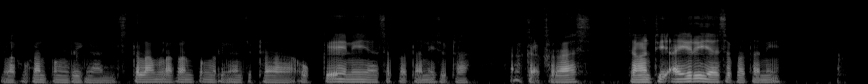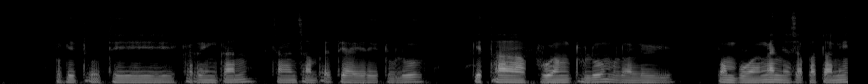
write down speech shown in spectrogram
melakukan pengeringan. Setelah melakukan pengeringan sudah oke okay ini ya sahabat tani sudah agak keras. Jangan diairi ya sahabat tani begitu dikeringkan jangan sampai diairi dulu. Kita buang dulu melalui pembuangan ya sahabat tani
